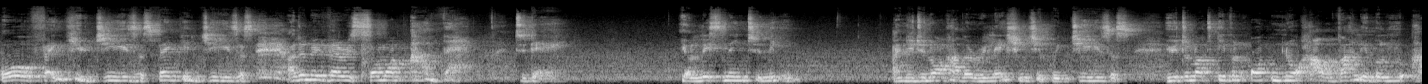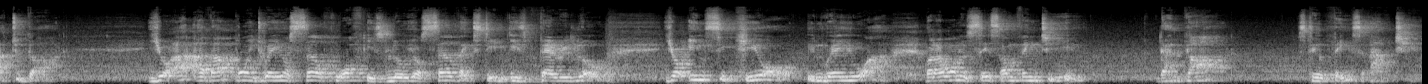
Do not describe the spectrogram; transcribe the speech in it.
Oh, thank you, Jesus. Thank you, Jesus. I don't know if there is someone out there today. You're listening to me and you do not have a relationship with Jesus. You do not even know how valuable you are to God. You are at that point where your self worth is low, your self esteem is very low you're insecure in where you are. But I want to say something to you that God still thinks about you.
